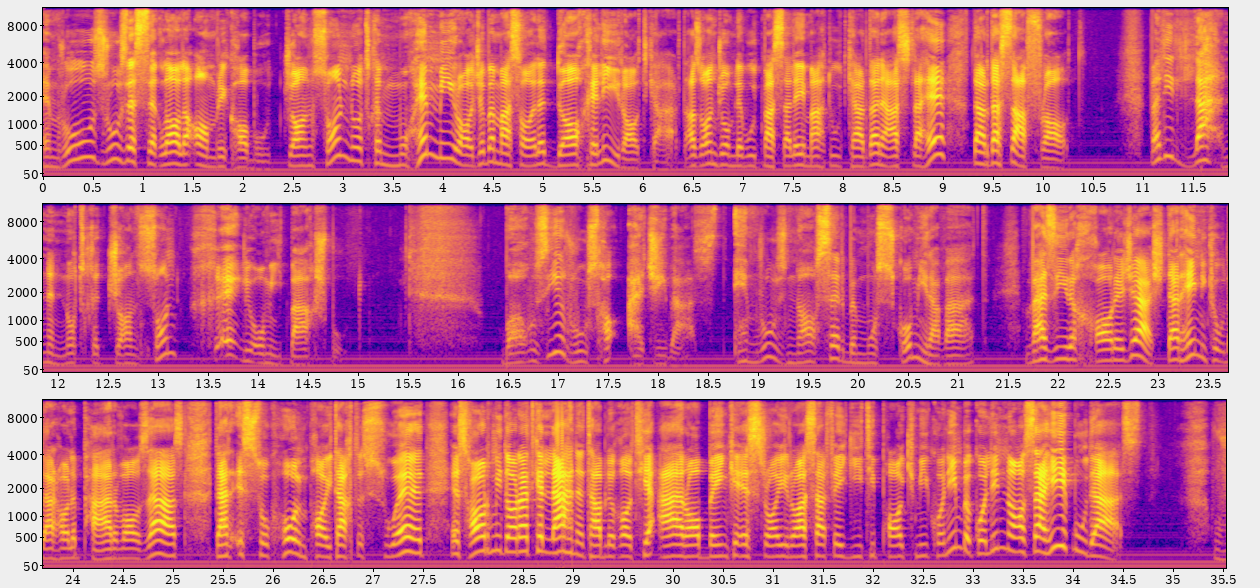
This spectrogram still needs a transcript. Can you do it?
امروز روز استقلال آمریکا بود. جانسون نطق مهمی راجع به مسائل داخلی ایراد کرد. از آن جمله بود مسئله محدود کردن اسلحه در دست افراد. ولی لحن نطق جانسون خیلی امید بخش بود. بازی روزها عجیب است. امروز ناصر به مسکو می رود وزیر خارجش در حینی که او در حال پرواز است در استکهلم پایتخت سوئد اظهار می‌دارد که لحن تبلیغاتی اعراب به اینکه اسرائیل را از صفحه گیتی پاک می‌کنیم به کلی ناصحیح بوده است.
